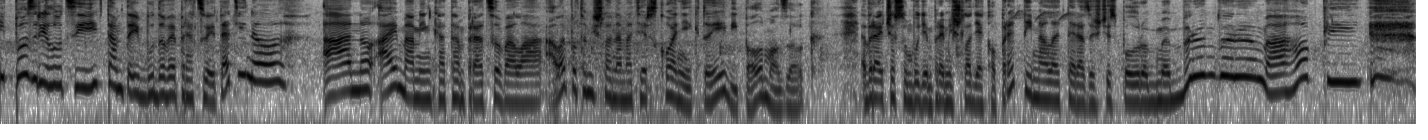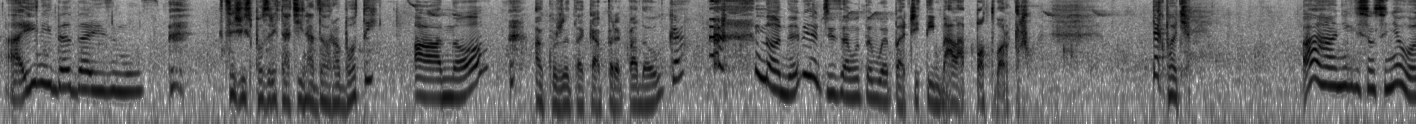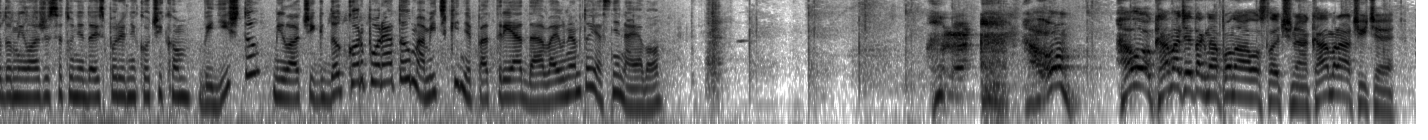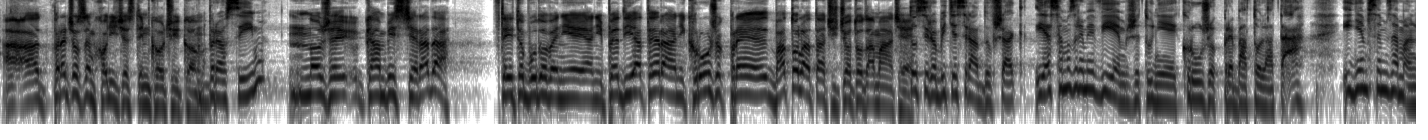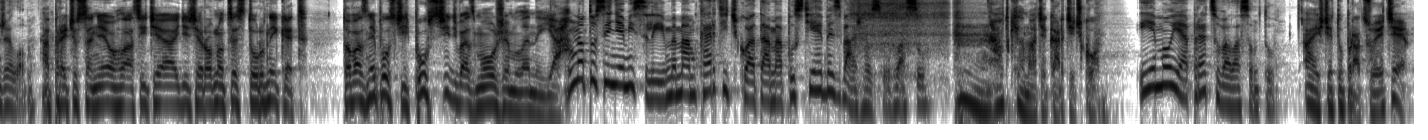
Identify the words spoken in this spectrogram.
Jej, pozri, Luci, v tamtej budove pracuje tatino. Áno, aj maminka tam pracovala, ale potom išla na matersku a niekto jej vypol mozog. Vraj časom budem premyšľať ako predtým, ale teraz ešte spolu robíme brum brum a hopy a iný dadaizmus. Chceš ísť pozrieť tatina do roboty? Áno, akože taká prepadovka. No neviem, či sa mu to bude páčiť, tým malá potvorka. Tak poď, Aha, nikdy som si neuvedomila, že sa tu nedá ísť poriadne kočikom. Vidíš to? Miláčik, do korporátov mamičky nepatria, dávajú nám to jasne najavo. Halo? Halo, kam máte tak naponálo, slečná? Kam ráčite? A, a prečo sem chodíte s tým kočíkom? Prosím? No, že kam by ste rada? V tejto budove nie je ani pediater, ani krúžok pre batolata, či čo to tam máte. To si robíte srandu však. Ja samozrejme viem, že tu nie je krúžok pre batolata. Idem sem za manželom. A prečo sa neohlásite a idete rovno cez turniket? To vás nepustiť, pustiť vás môžem len ja. No to si nemyslím, mám kartičku a tá ma pustí aj bez vášho súhlasu. Hm, odkiaľ máte kartičku? Je moja, pracovala som tu. A ešte tu pracujete?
